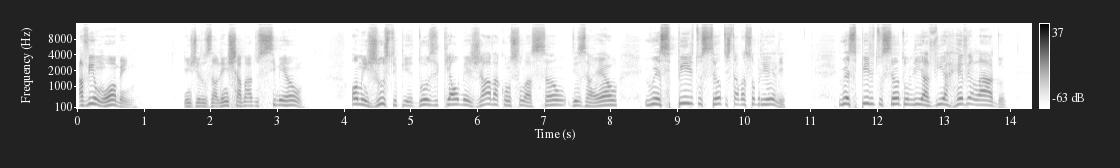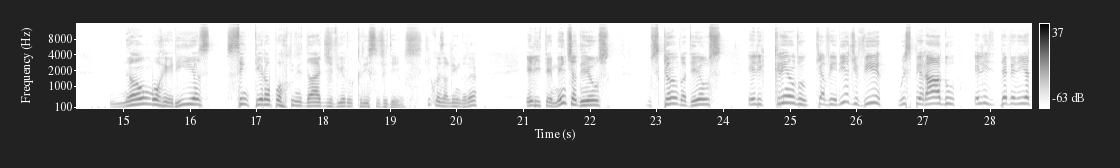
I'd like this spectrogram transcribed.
havia um homem em Jerusalém chamado Simeão, homem justo e piedoso que almejava a consolação de Israel, e o Espírito Santo estava sobre ele. E o Espírito Santo lhe havia revelado não morrerias sem ter a oportunidade de ver o Cristo de Deus. Que coisa linda, né? Ele temente a Deus, buscando a Deus, ele crendo que haveria de vir o esperado, ele deveria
